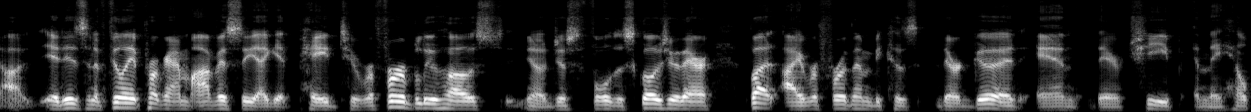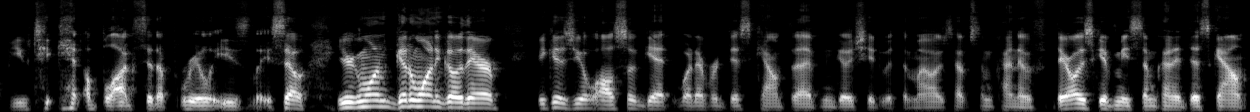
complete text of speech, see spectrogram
Uh, it is an affiliate program. Obviously, I get paid to refer Bluehost. You know, just full disclosure there. But I refer them because they're good and they're cheap and they help you to get a blog set up real easily. So you're going to want to go there because you'll also get whatever discount that I've negotiated with them. I always have some kind of. They always give me some kind of discount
